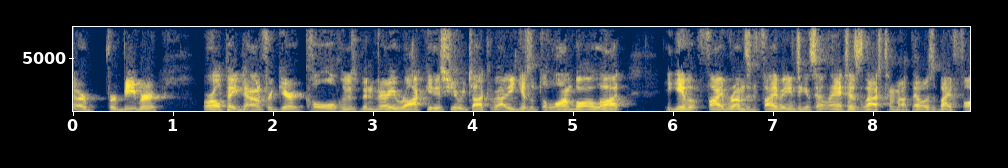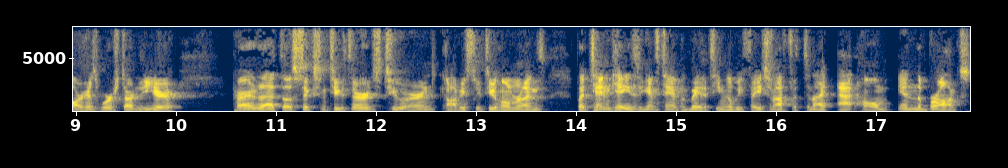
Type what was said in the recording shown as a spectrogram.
or for Bieber or I'll pay down for Gerrit Cole, who's been very rocky this year. We talked about he gives up the long ball a lot. He gave up five runs in five innings against Atlanta his last time out. That was by far his worst start of the year. Prior to that, those six and two thirds, two earned, obviously two home runs, but 10 Ks against Tampa Bay, the team he'll be facing off with tonight at home in the Bronx.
